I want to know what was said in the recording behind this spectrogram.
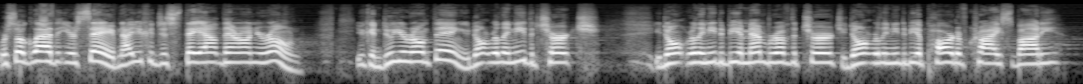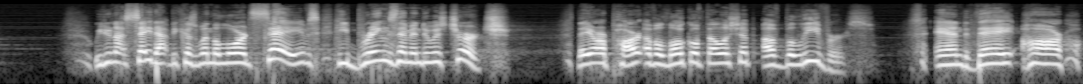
we're so glad that you're saved. Now you can just stay out there on your own. You can do your own thing. You don't really need the church. You don't really need to be a member of the church. You don't really need to be a part of Christ's body. We do not say that because when the Lord saves, He brings them into His church. They are part of a local fellowship of believers, and they are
